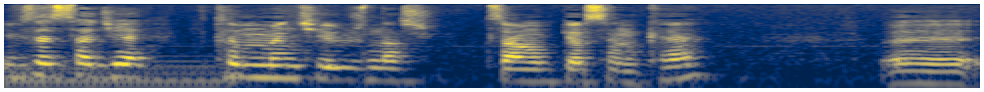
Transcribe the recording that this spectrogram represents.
I w zasadzie w tym momencie już znasz całą piosenkę. Yy,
